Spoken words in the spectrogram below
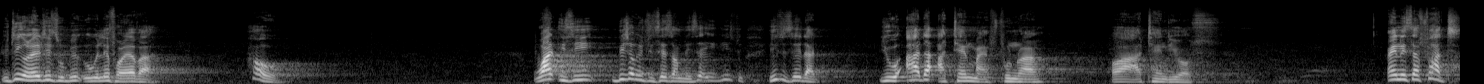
You think your relatives will, be, will live forever? How? What is he? Bishop used to say something. He, said, he, used to, he used to say that you either attend my funeral or I attend yours. And it's a fact.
